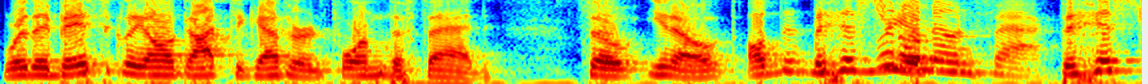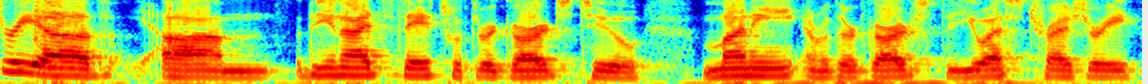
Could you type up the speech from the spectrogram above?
where they basically all got together and formed the Fed. So you know all the, the history. Little known fact. The history of yeah. um, the United States with regards to money and with regards to the U.S. Treasury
